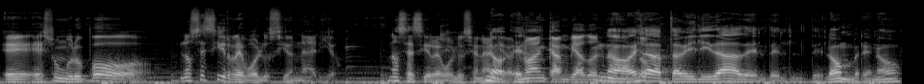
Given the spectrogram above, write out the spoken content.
eh, es un grupo, no sé si revolucionario. No sé si revolucionario. No, han cambiado el mundo. No, es la adaptabilidad del, hombre, ¿no?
